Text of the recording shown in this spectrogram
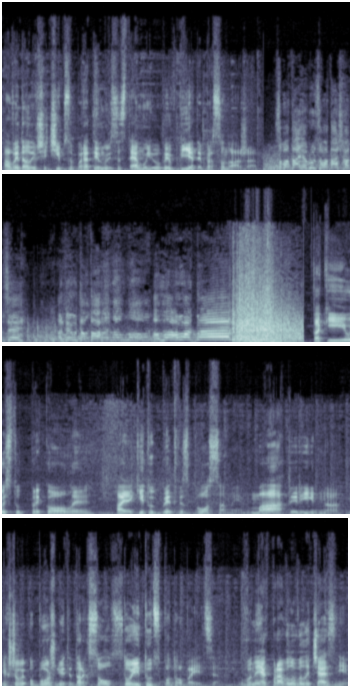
А видаливши чіп з оперативною системою, ви вб'єте персонажа. Такі ось тут приколи. А які тут битви з босами? Мати рідна! Якщо ви обожнюєте Dark Souls, то і тут сподобається. Вони, як правило, величезні,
